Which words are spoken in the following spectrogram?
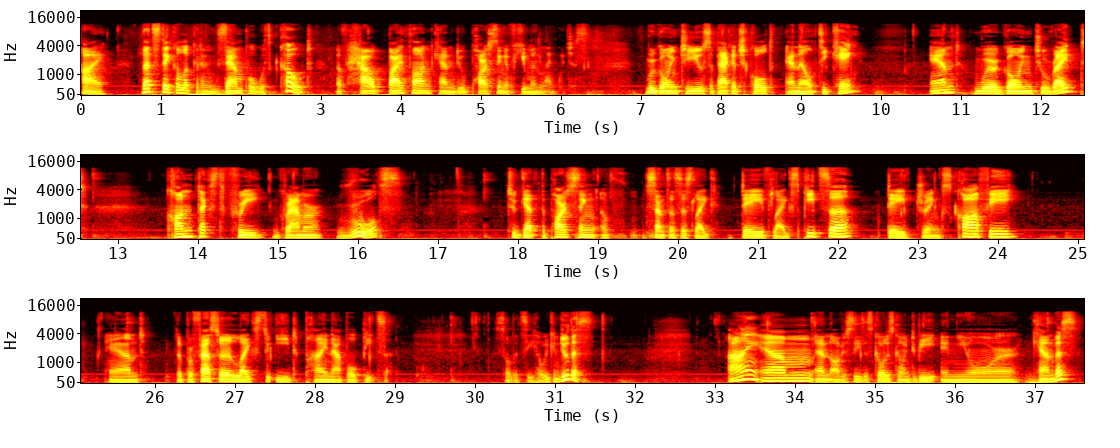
Hi, let's take a look at an example with code of how Python can do parsing of human languages. We're going to use a package called NLTK and we're going to write context-free grammar rules to get the parsing of sentences like Dave likes pizza, Dave drinks coffee, and the professor likes to eat pineapple pizza. So let's see how we can do this. I am, and obviously this code is going to be in your canvas.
